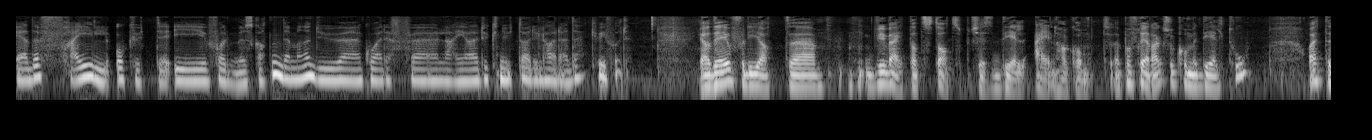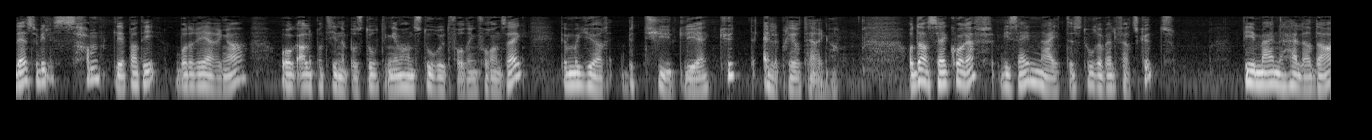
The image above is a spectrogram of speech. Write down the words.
er det feil å kutte i formuesskatten. Det mener du, KrF-leder Knut Arild Hareide. Hvorfor? Ja, Det er jo fordi at uh, vi vet at statsbudsjettet del én har kommet. På fredag så kommer del to. Og etter det så vil samtlige parti, både regjeringa og alle partiene på Stortinget, ha en stor utfordring foran seg. Vi må gjøre betydelige kutt eller prioriteringer. Og Da sier KrF vi sier nei til store velferdskutt. Vi mener heller da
